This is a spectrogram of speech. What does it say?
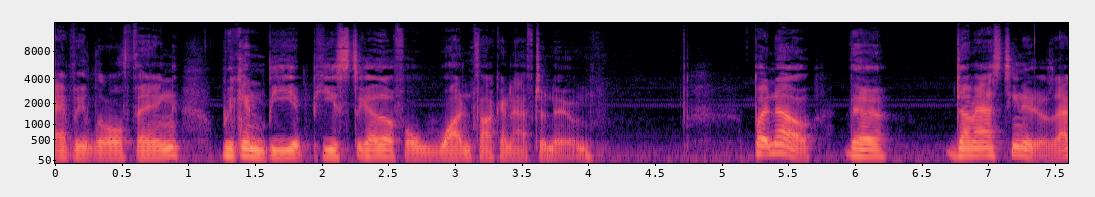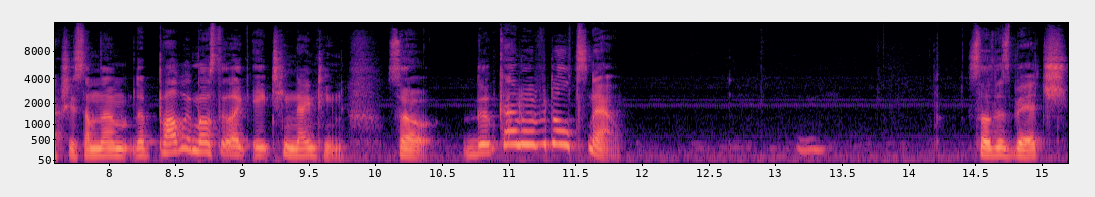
every little thing. We can be at peace together for one fucking afternoon. But no, they're dumbass teenagers. Actually, some of them, they're probably mostly like 18, 19. So they're kind of adults now. So this bitch,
